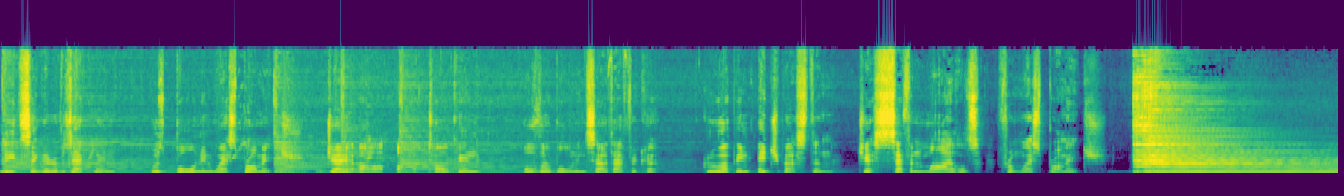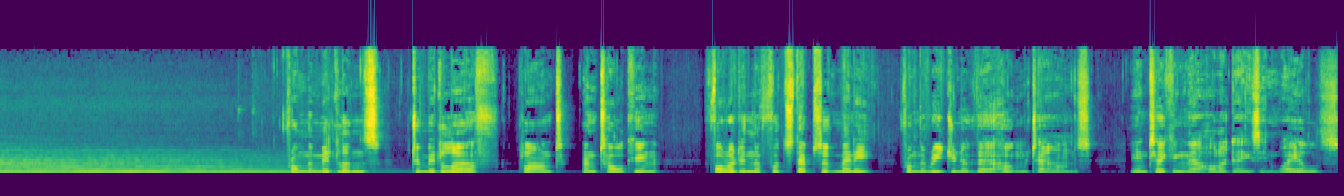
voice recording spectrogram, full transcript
lead singer of Zeppelin, was born in West Bromwich. J.R.R. Tolkien, although born in South Africa, grew up in Edgbaston, just seven miles from West Bromwich. From the Midlands to Middle Earth, Plant and Tolkien followed in the footsteps of many from the region of their hometowns in taking their holidays in Wales.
